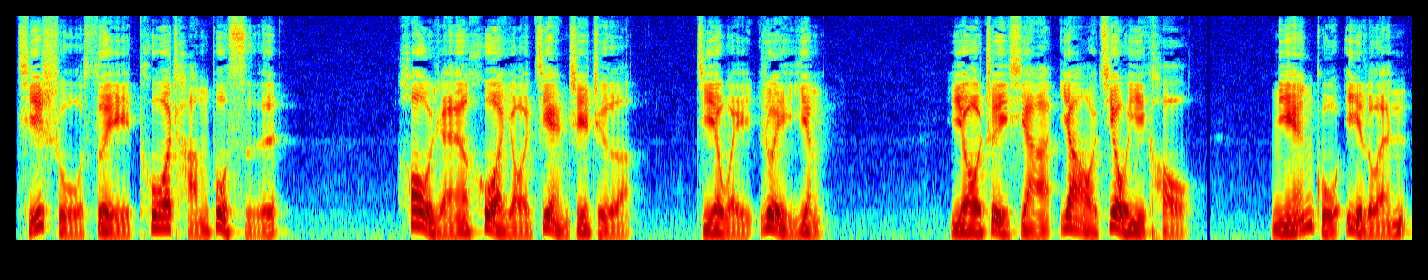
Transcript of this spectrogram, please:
其鼠遂脱长不死。后人或有见之者，皆为瑞应。有坠下药臼一口，年骨一轮，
